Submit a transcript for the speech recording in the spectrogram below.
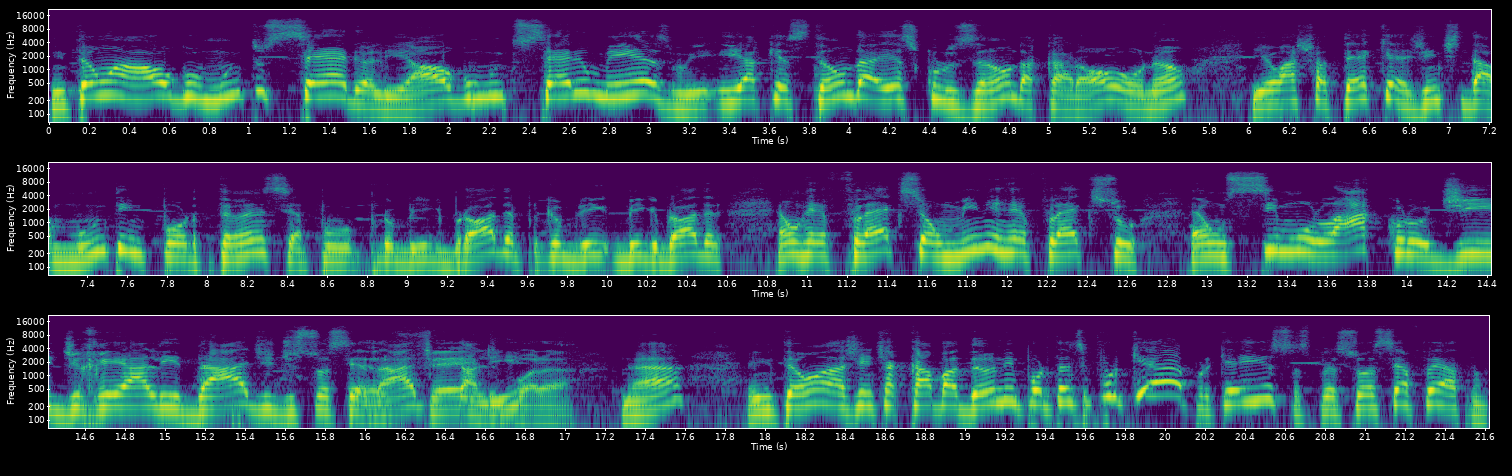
Então há algo muito sério ali, há algo muito sério mesmo. E, e a questão da exclusão da Carol ou não, e eu acho até que a gente dá muita importância pro, pro Big Brother, porque o Big Brother é um reflexo, é um mini reflexo, é um simulacro de, de realidade de sociedade que Perfeito, tá ali né? Então a gente acaba dando importância. Por quê? Porque é isso, as pessoas se afetam.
